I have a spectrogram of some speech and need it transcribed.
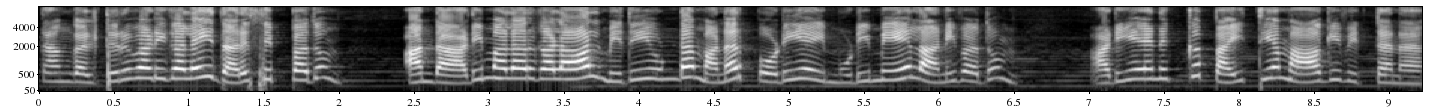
தங்கள் திருவடிகளை தரிசிப்பதும் அந்த அடிமலர்களால் மிதியுண்ட மணற்பொடியை முடிமேல் அணிவதும் அடியேனுக்கு பைத்தியம் ஆகிவிட்டன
